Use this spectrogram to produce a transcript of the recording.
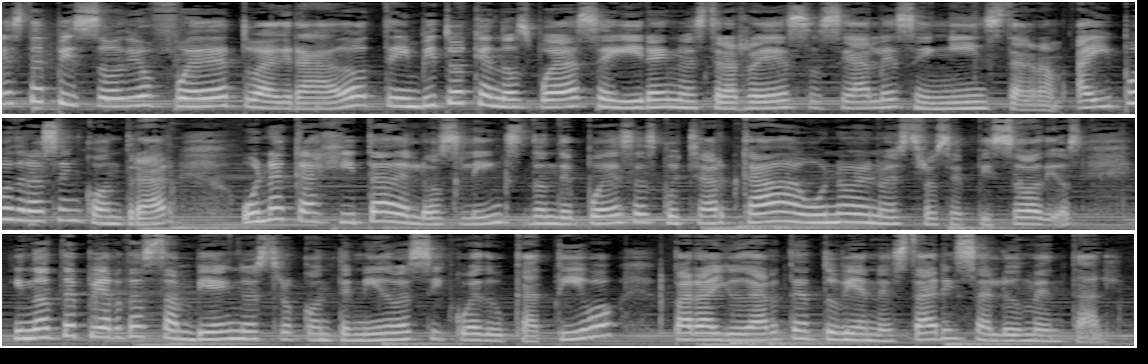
Episodio fue de tu agrado, te invito a que nos puedas seguir en nuestras redes sociales en Instagram. Ahí podrás encontrar una cajita de los links donde puedes escuchar cada uno de nuestros episodios. Y no te pierdas también nuestro contenido psicoeducativo para ayudarte a tu bienestar y salud mental.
